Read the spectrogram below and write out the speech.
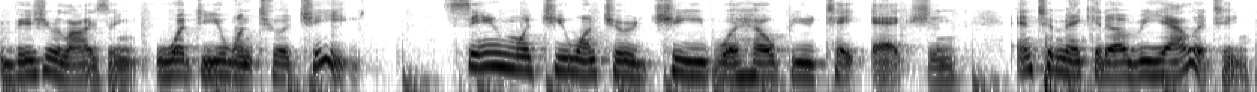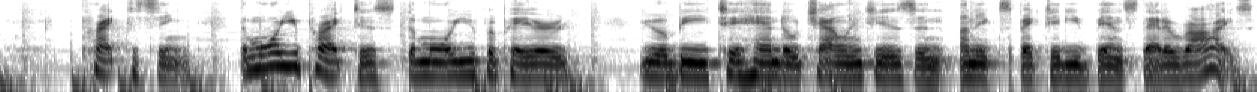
Visualizing. What do you want to achieve? Seeing what you want to achieve will help you take action and to make it a reality. Practicing. The more you practice, the more you prepare You'll be to handle challenges and unexpected events that arise.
